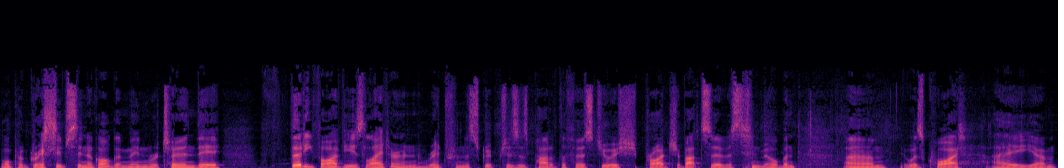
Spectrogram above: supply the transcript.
more progressive synagogue and then returned there 35 years later and read from the scriptures as part of the first Jewish Pride Shabbat service in Melbourne. Um, it was quite a um,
